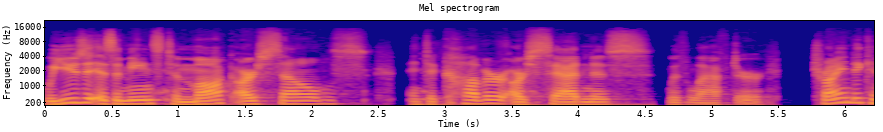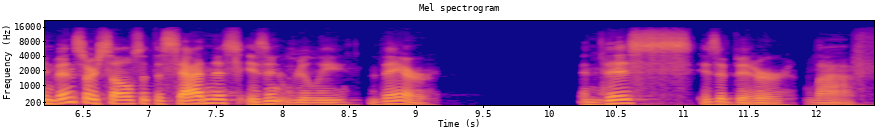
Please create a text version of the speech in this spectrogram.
we use it as a means to mock ourselves and to cover our sadness with laughter, trying to convince ourselves that the sadness isn't really there. And this is a bitter laugh.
